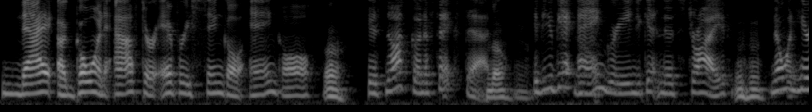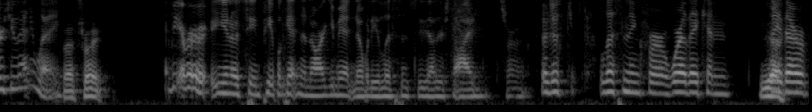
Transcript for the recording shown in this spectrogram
na- uh, going after every single angle Uh, is not going to fix that. no. If you get No. angry and you get into strife, hmm no one hears you anyway. That's right. Have you ever, you know, seen people get in an argument, nobody listens to the other side? That's right. They're just listening for where they can Yeah. say their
